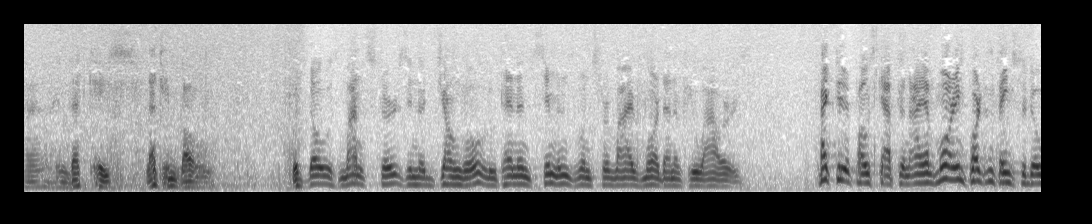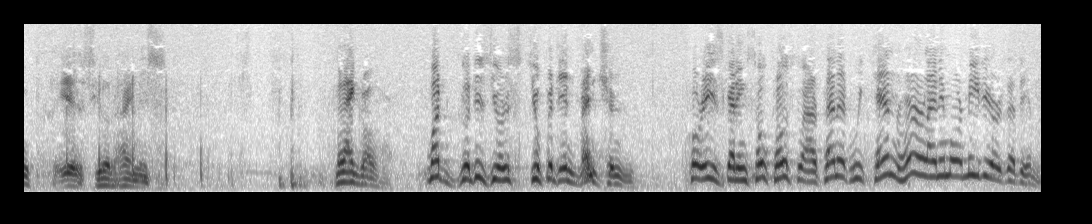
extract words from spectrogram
Well, in that case, let him go. With those monsters in the jungle, Lieutenant Simmons won't survive more than a few hours. Back to your post, Captain. I have more important things to do. Yes, Your Highness. Milagro, what good is your stupid invention? Corey is getting so close to our planet, we can't hurl any more meteors at him.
